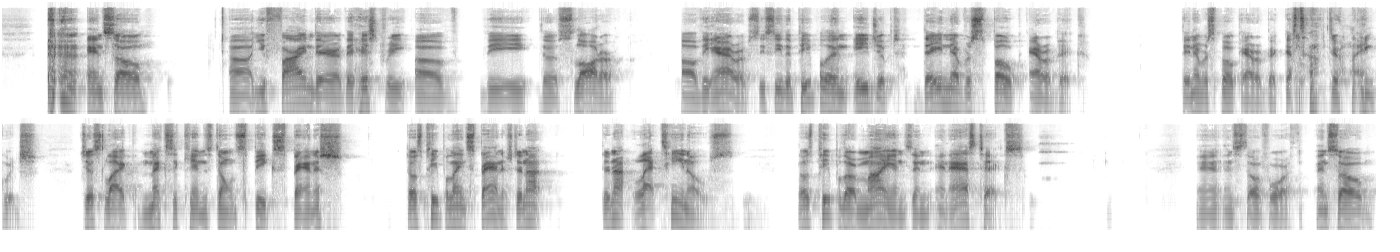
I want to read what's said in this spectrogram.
and so uh, you find there the history of the the slaughter of the Arabs. You see, the people in Egypt they never spoke Arabic. They never spoke Arabic. That's not their language. Just like Mexicans don't speak Spanish. Those people ain't Spanish. They're not. They're not Latinos. Those people are Mayans and, and Aztecs and, and so forth. And so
